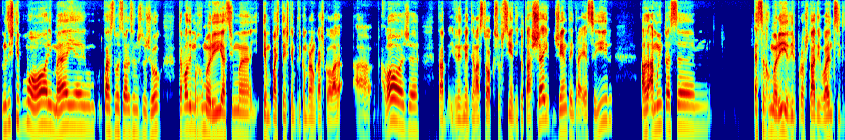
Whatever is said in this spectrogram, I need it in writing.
Mas isto tipo uma hora e meia, quase duas horas antes do jogo, estava ali uma rumaria, assim uma. Tempo, vais, tens tempo de comprar um casco à, à, à loja, tá, evidentemente tem lá estoque suficiente e aquilo está cheio de gente a entrar e a sair. Há, há muito essa, essa rumaria de ir para o estádio antes e de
